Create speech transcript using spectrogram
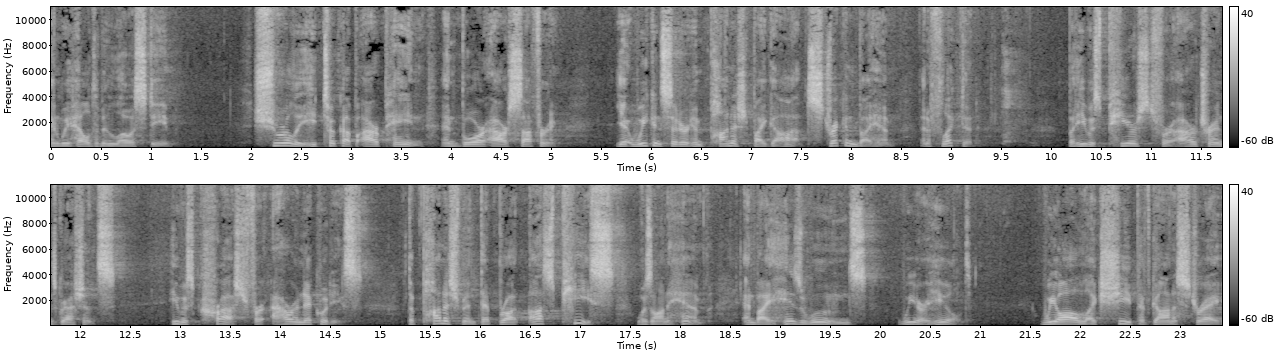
and we held him in low esteem. Surely he took up our pain and bore our suffering, yet we consider him punished by God, stricken by him, and afflicted. But he was pierced for our transgressions. He was crushed for our iniquities. The punishment that brought us peace was on him, and by his wounds we are healed. We all, like sheep, have gone astray.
